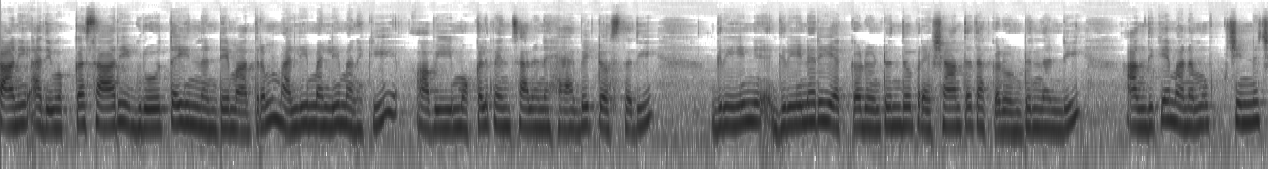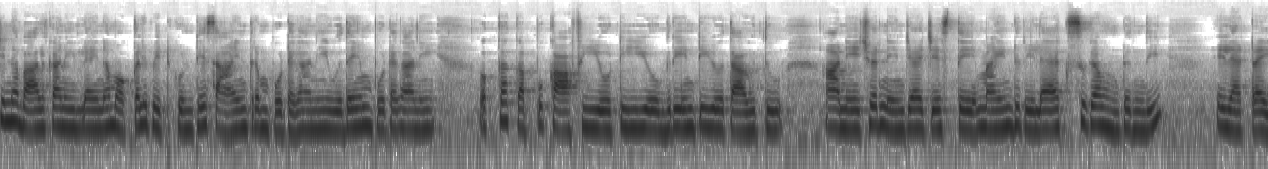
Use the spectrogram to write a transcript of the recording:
కానీ అది ఒక్కసారి గ్రోత్ అయిందంటే మాత్రం మళ్ళీ మళ్ళీ మనకి అవి మొక్కలు పెంచాలనే హ్యాబిట్ వస్తుంది. గ్రీన్ గ్రీనరీ ఎక్కడ ఉంటుందో ప్రశాంతత అక్కడ ఉంటుందండి అందుకే మనం చిన్న చిన్న బాల్కనీలో అయినా మొక్కలు పెట్టుకుంటే సాయంత్రం పూట కానీ ఉదయం పూట కానీ ఒక్క కప్పు కాఫీయో టీయో గ్రీన్ టీయో తాగుతూ ఆ నేచర్ని ఎంజాయ్ చేస్తే మైండ్ రిలాక్స్గా ఉంటుంది. ఇలా ట్రై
